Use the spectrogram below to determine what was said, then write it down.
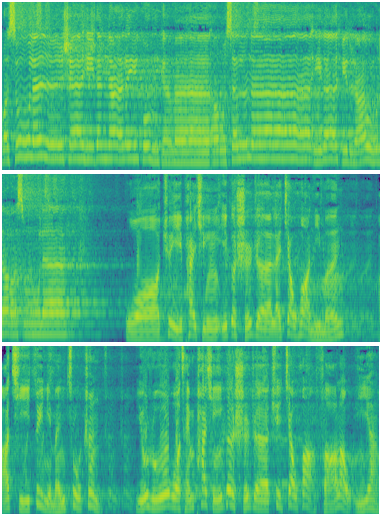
رسولا شاهدا عليكم كما أرسلنا إلى فرعون رسولا 我却已派遣一个使者来教化你们， 而且对你们作证。犹如我曾派遣一个使者去教化法老一样。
